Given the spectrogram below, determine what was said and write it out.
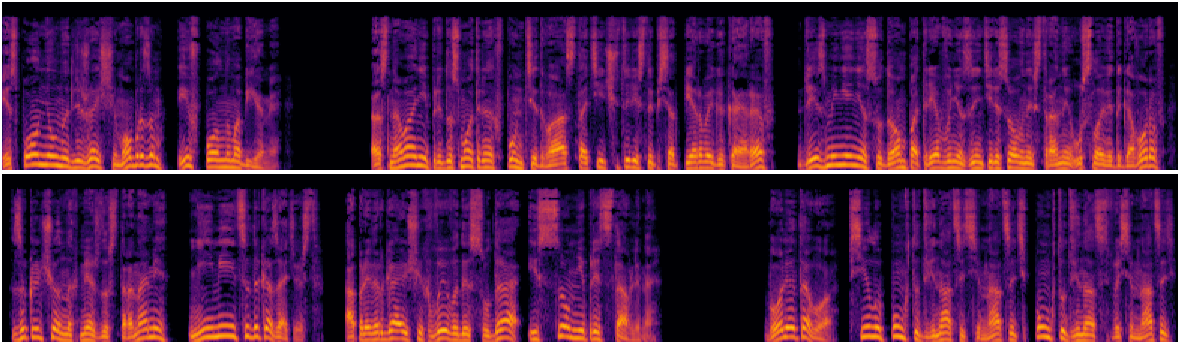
исполнил надлежащим образом и в полном объеме. Оснований, предусмотренных в пункте 2 статьи 451 ГК РФ, для изменения судом по требованию заинтересованной страны условий договоров, заключенных между сторонами, не имеется доказательств, опровергающих выводы суда истцом не представлено. Более того, в силу пункта 12.17, пункту 12.18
